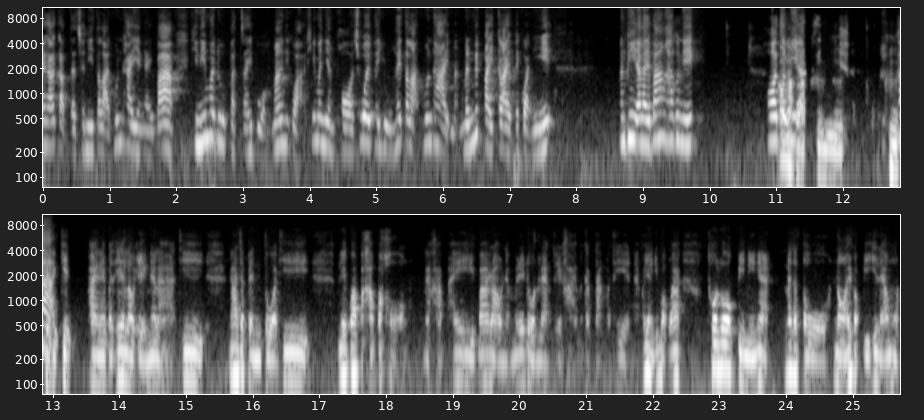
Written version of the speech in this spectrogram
นะคะกับดัชนีตลาดหุ้นไทยยังไงบ้าง ทีนี้มาดูปัจจัยบวกบ้างดีกว่า ที่มันยังพอช่วยพยุงให้ตลาดหุ้นไทยมันมันไม่ไปไกลไปกว่านี้ มันมีอะไรบ้างคะคุณนิกพอจะมีอะไรคือคือเศรษฐกิจภายในประเทศเราเองเนี่ยแหละที่น่าจะเป็นตัวที่เรียกว่าประคับประคองนะครับให้บ้านเราเนี่ยไม่ได้โดนแรงเทขายเหมือนกับต่างประเทศนะเพราะอย่างที่บอกว่าทั่วโลกปีนี้เนี่ยน่าจะโตน้อยกว่าปีที่แล้วหมด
